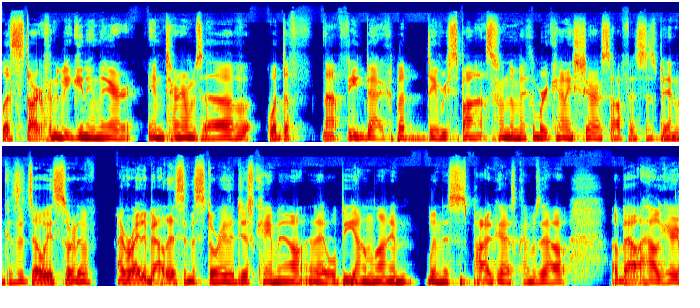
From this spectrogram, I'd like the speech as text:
Let's start from the beginning there in terms of what the not feedback but the response from the Mecklenburg County Sheriff's Office has been because it's always sort of I write about this in the story that just came out and that will be online when this podcast comes out about how Gary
